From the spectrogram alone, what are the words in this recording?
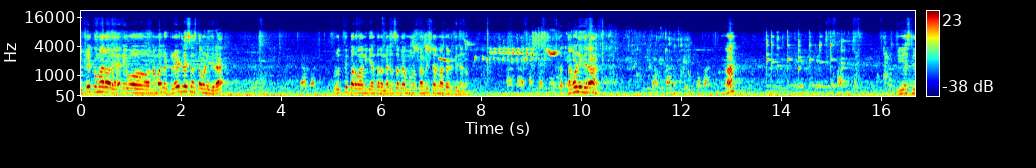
ವಿಜಯ್ ಕುಮಾರ್ ಅವರೇ, ನೀವು ನಮ್ಮಲ್ಲಿ ಟ್ರೇಡ್ ಲೈಸೆನ್ಸ್ ತಗೊಂಡಿದ್ದೀರಾ? ವೃತ್ತಿ ಪರವಾನಿಗೆ ಅಂತಾರೆ ನಗರಸಭೆ ಕಮಿಷನರ್ ಮಾತಾಡ್ತೀನಿ ನಾನು. ಸರ್, ತಗೊಂಡಿದ್ದೀರಾ? ಜಿ ಎಸ್ ಟಿ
